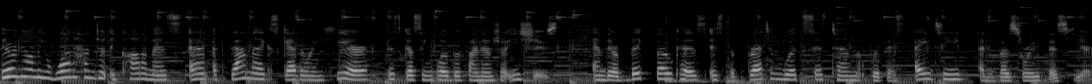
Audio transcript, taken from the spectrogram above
there are nearly 100 economists and academics gathering here discussing global financial issues, and their big focus is the Bretton Woods system with its 80th anniversary this year.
